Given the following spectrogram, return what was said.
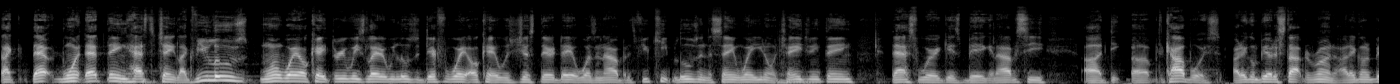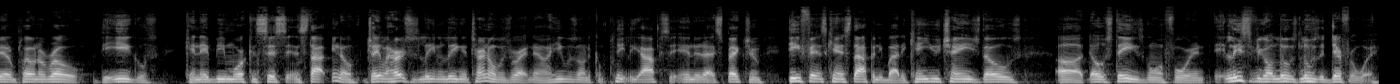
Like that one, that thing has to change. Like if you lose one way, okay, three weeks later we lose a different way. Okay, it was just their day, it wasn't ours. But if you keep losing the same way, you don't change anything. That's where it gets big. And obviously, uh, the, uh, the Cowboys are they going to be able to stop the run? Are they going to be able to play on the road? The Eagles can they be more consistent and stop? You know, Jalen Hurts is leading the league in turnovers right now. He was on the completely opposite end of that spectrum. Defense can't stop anybody. Can you change those uh, those things going forward? And at least if you're going to lose, lose a different way.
